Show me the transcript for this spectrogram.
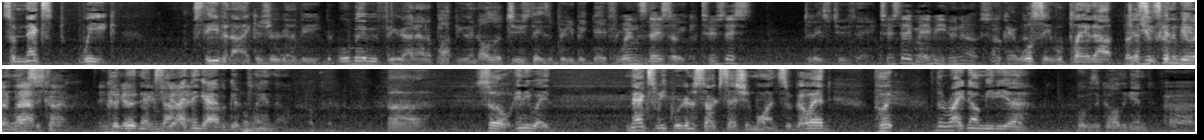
So next week, Steve and I, because you're going to be. But we'll maybe figure out how to pop you in. Although Tuesday's a pretty big day for you. Wednesday's a, week. Tuesday's Today's Tuesday. Tuesday maybe who knows. Okay, we'll see. We'll play it out. But Jesse's going to be in last Mexico. time, Could got- do it next time. I think I have a good plan though. Okay. So anyway, next week we're going to start session one. So go ahead, put the Right Now Media. What was it called again? Uh,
